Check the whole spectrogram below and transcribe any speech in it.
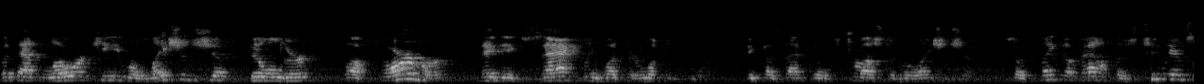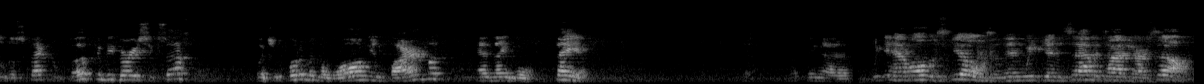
But that lower key relationship builder, the farmer, may be exactly what they're looking for, because that builds trust and relationship. So think two ends of the spectrum. Both can be very successful, but you put them in the wrong environment and they will fail. Uh, we can have all the skills and then we can sabotage ourselves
